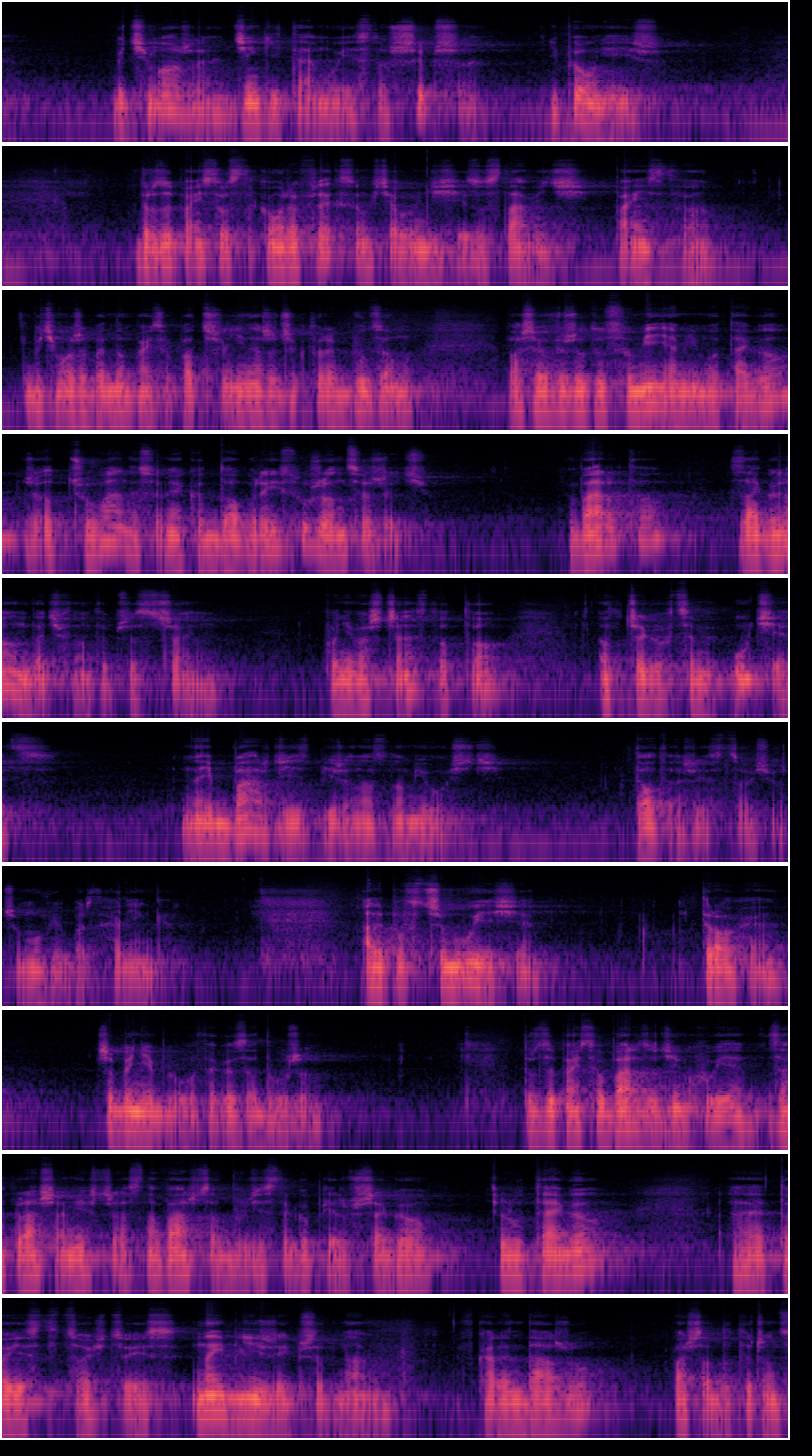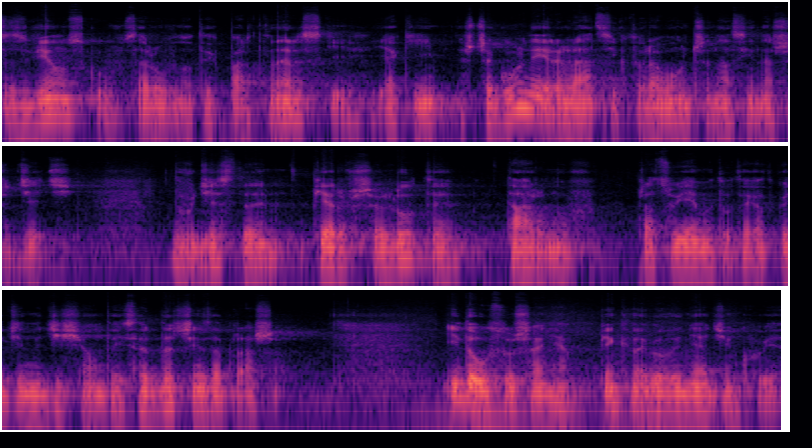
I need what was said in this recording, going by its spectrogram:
Być może dzięki temu jest to szybsze i pełniejsze. Drodzy Państwo, z taką refleksją chciałbym dzisiaj zostawić Państwa. Być może będą Państwo patrzyli na rzeczy, które budzą wasze wyrzuty sumienia, mimo tego, że odczuwane są jako dobre i służące życiu. Warto zaglądać w tamte przestrzenie, ponieważ często to, od czego chcemy uciec, najbardziej zbliża nas do miłości. To też jest coś, o czym mówił Bert Hellinger. Ale powstrzymuje się trochę, żeby nie było tego za dużo. Drodzy Państwo, bardzo dziękuję. Zapraszam jeszcze raz na warsztat 21 lutego e, to jest coś, co jest najbliżej przed nami w kalendarzu. Warsztat dotyczący związków, zarówno tych partnerskich, jak i szczególnej relacji, która łączy nas i nasze dzieci. 21 luty, Tarnów, Pracujemy tutaj od godziny 10. Serdecznie zapraszam. I do usłyszenia. Pięknego dnia. Dziękuję.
